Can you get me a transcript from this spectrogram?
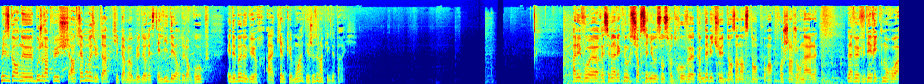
Mais le score ne bougera plus. Un très bon résultat qui permet aux Bleus de rester leader de leur groupe et de bon augure à quelques mois des Jeux Olympiques de Paris. Allez, vous restez bien avec nous sur CNews. On se retrouve euh, comme d'habitude dans un instant pour un prochain journal. La veuve d'Éric Monroy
